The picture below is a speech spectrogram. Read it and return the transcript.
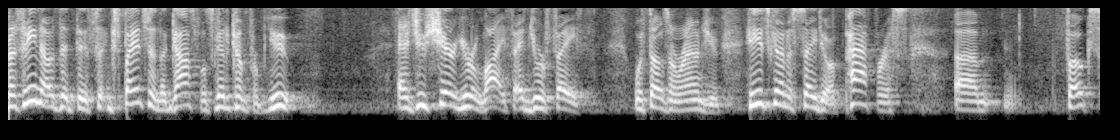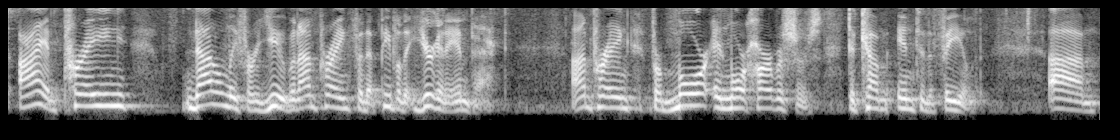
Because he knows that this expansion of the gospel is going to come from you as you share your life and your faith with those around you. He's going to say to Epaphras, um, folks, I am praying not only for you, but I'm praying for the people that you're going to impact. I'm praying for more and more harvesters to come into the field. Um,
